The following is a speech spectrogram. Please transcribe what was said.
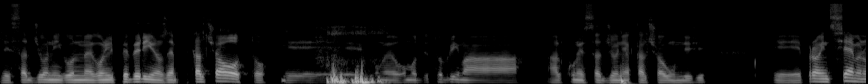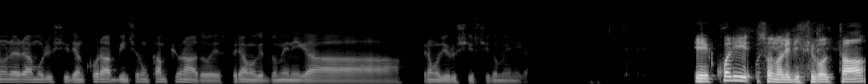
le stagioni con, con il Peperino, sempre a calcio 8 e come, come ho detto prima alcune stagioni a calcio 11 e, però insieme non eravamo riusciti ancora a vincere un campionato e speriamo che domenica speriamo di riuscirci domenica. E quali sono le difficoltà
